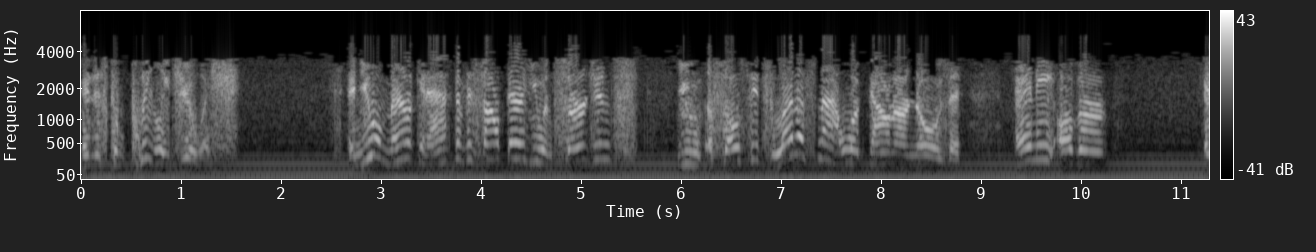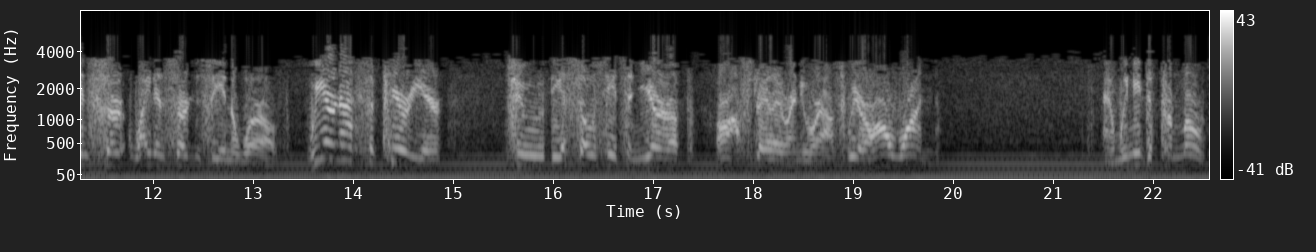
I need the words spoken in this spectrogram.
It is completely Jewish. And you American activists out there, you insurgents, you associates, let us not look down our nose at any other insur- white insurgency in the world. We are not superior to the associates in Europe or Australia or anywhere else. We are all one. And we need to promote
